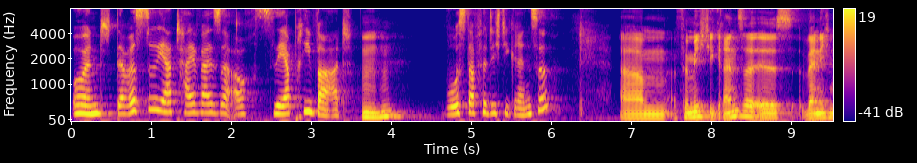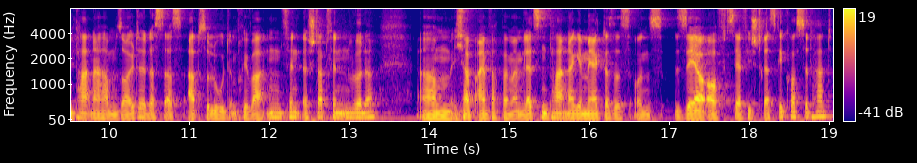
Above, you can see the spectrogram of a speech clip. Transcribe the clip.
Und da wirst du ja teilweise auch sehr privat. Mhm. Wo ist da für dich die Grenze? Ähm, für mich die Grenze ist, wenn ich einen Partner haben sollte, dass das absolut im Privaten find, äh, stattfinden würde. Ähm, ich habe einfach bei meinem letzten Partner gemerkt, dass es uns sehr oft sehr viel Stress gekostet hat,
